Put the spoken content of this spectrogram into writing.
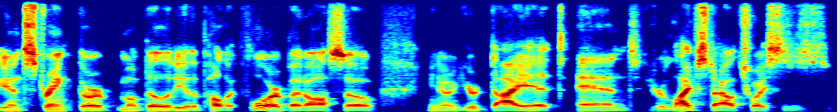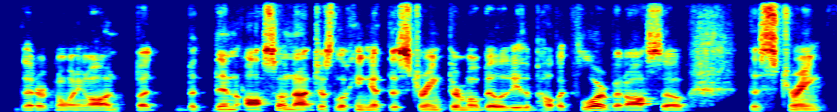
again strength or mobility of the pelvic floor but also you know your diet and your lifestyle choices that are going on but but then also not just looking at the strength or mobility of the pelvic floor but also the strength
